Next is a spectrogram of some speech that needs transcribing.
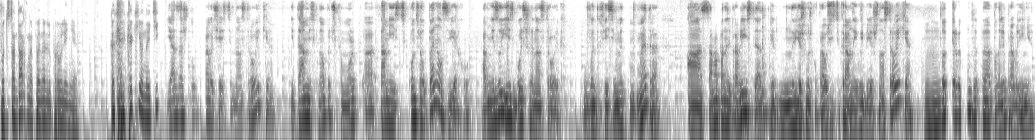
вот стандартная панель управления. Как, как ее найти? Я зашел в правой части в настройки, и там есть кнопочка More, а, там есть Control Panel сверху, а внизу есть больше настроек в интерфейсе метро, а сама панель управления, если ты наведешь мышку в правую часть экрана и выберешь настройки, угу. то первый пункт это панель управления.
